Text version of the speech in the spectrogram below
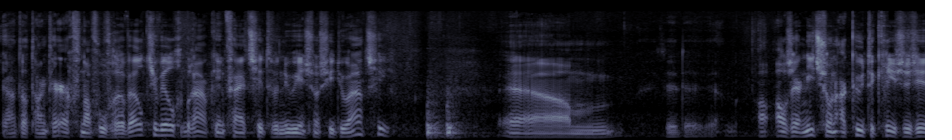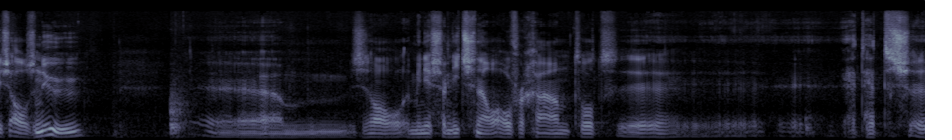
ja, dat hangt er erg vanaf hoeveel geweld je wil gebruiken. In feite zitten we nu in zo'n situatie. De, als er niet zo'n acute crisis is als nu, um, zal een minister niet snel overgaan tot uh, het, het uh,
